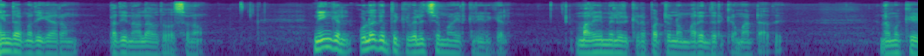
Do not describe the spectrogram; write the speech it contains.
ஐந்தாம் அதிகாரம் பதினாலாவது வசனம். நீங்கள் உலகத்துக்கு வெளிச்சமாக இருக்கிறீர்கள் மறைமையில் இருக்கிற பட்டணம் மறைந்திருக்க மாட்டாது. நமக்கு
